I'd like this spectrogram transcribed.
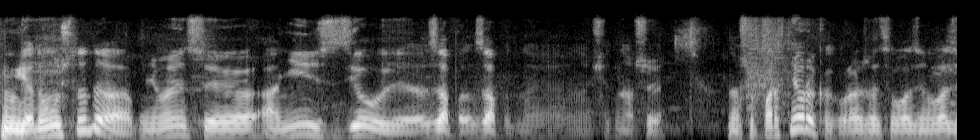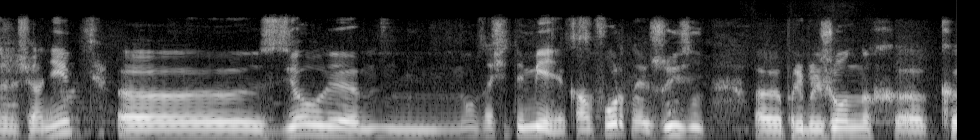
Ну, я думаю, что да. Понимаете, они сделали, запад, западные значит, наши наши партнеры, как выражается Владимир Владимирович, они э, сделали ну, значительно менее комфортной жизнь приближенных э, к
